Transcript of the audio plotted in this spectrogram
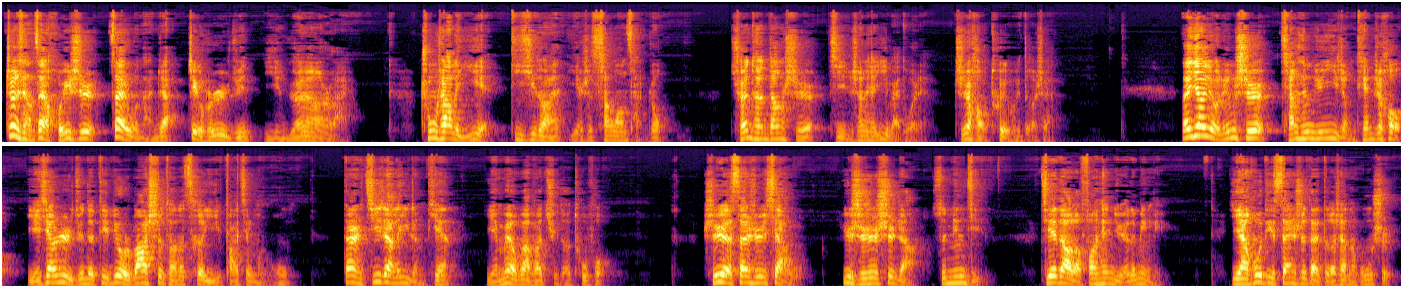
正想再回师再入南站，这个时候日军已经源源而来，冲杀了一夜，第七团也是伤亡惨重，全团当时仅剩下一百多人，只好退回德山。那幺九零师强行军一整天之后，也向日军的第六十八师团的侧翼发起了猛攻，但是激战了一整天，也没有办法取得突破。十月三十日下午，御史师师长孙明锦接到了方先觉的命令，掩护第三师在德山的攻势。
